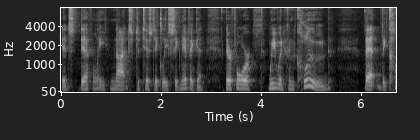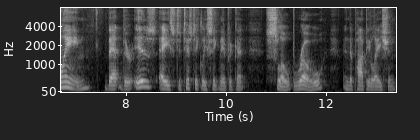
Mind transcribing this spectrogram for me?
it's definitely not statistically significant. Therefore we would conclude that the claim that there is a statistically significant slope rho in the population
